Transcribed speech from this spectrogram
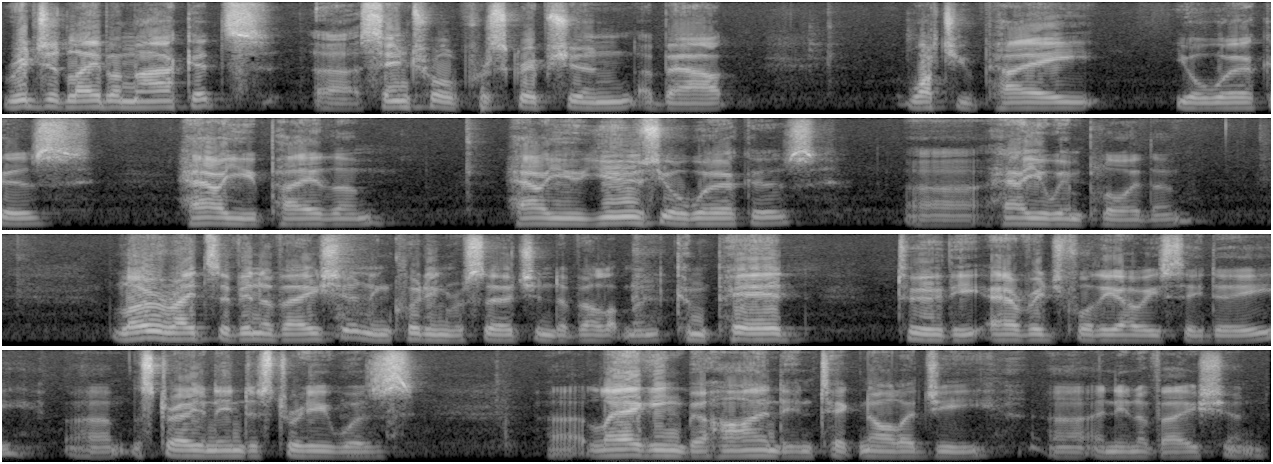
Rigid labour markets, uh, central prescription about what you pay your workers, how you pay them, how you use your workers, uh, how you employ them. Low rates of innovation, including research and development, compared to the average for the OECD. Um, Australian industry was uh, lagging behind in technology uh, and innovation.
